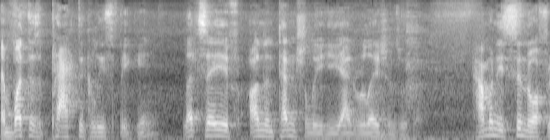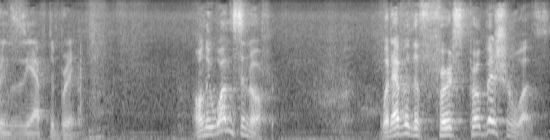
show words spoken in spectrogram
And what does practically speaking? Let's say if unintentionally he had relations with her. How many sin offerings does he have to bring? Only one sin offering. Whatever the first prohibition was.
